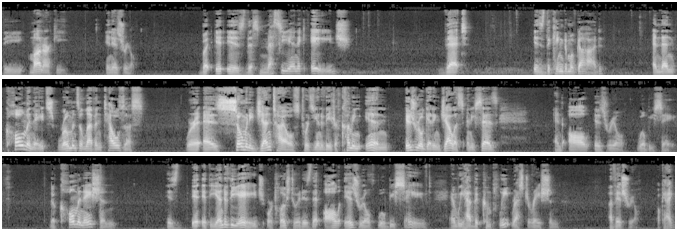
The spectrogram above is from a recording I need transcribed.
the monarchy in Israel. But it is this messianic age that is the kingdom of God and then culminates, Romans 11 tells us, whereas so many Gentiles towards the end of the age are coming in, Israel getting jealous, and he says, and all Israel will be saved. The culmination is at the end of the age, or close to it, is that all Israel will be saved, and we have the complete restoration of Israel. Okay?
